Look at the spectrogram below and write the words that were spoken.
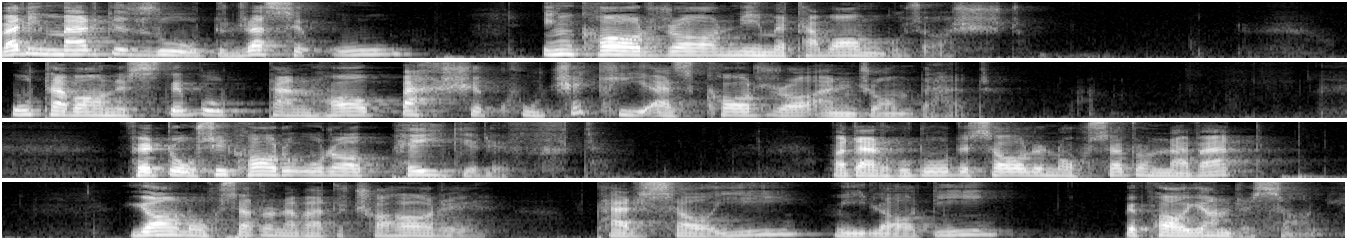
ولی مرگ زود رس او این کار را نیمه تمام گذاشت. او توانسته بود تنها بخش کوچکی از کار را انجام دهد. فردوسی کار او را پی گرفت و در حدود سال 990 یا 994 ترسایی میلادی به پایان رسانید.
